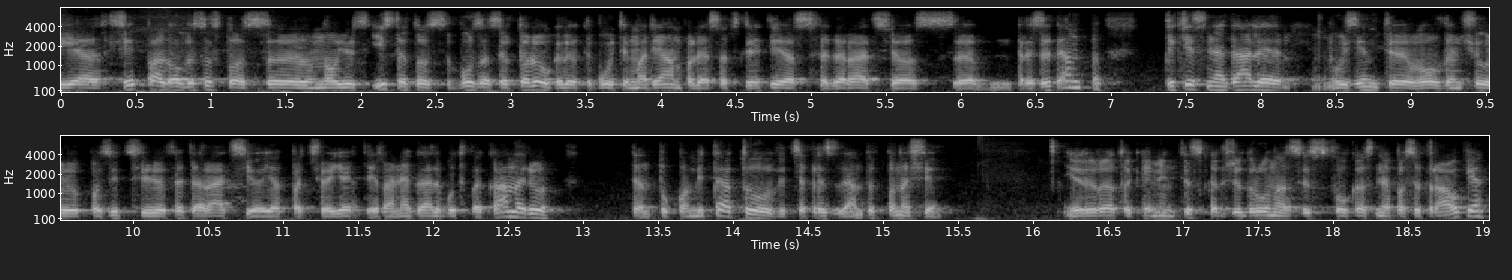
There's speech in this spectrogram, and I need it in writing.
jie šiaip pagal visus tos e, naujus įstatus, Buzas ir toliau galėtų būti Marijampolės apskrities federacijos e, prezidentu, tik jis negali užimti valdančiųjų pozicijų federacijoje pačioje, tai yra negali būti VK narių, ten tų komitetų, viceprezidentų ir panašiai. Ir yra tokia mintis, kad Židrūnas jis kol kas nepasitraukė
